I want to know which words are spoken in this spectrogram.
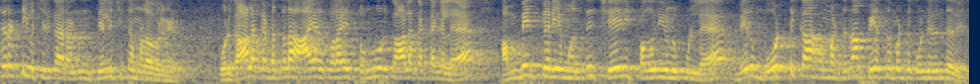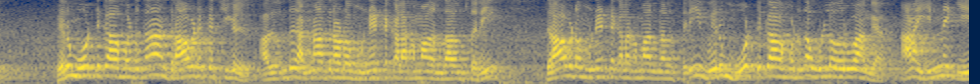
திரட்டி வச்சிருக்கார் அண்ணன் தெளிச்சி தமிழ் அவர்கள். ஒரு காலகட்டத்தில் ஆயிரத்தி தொள்ளாயிரத்தி தொண்ணூறு காலகட்டங்களில் அம்பேத்கரியம் வந்து சேரி பகுதிகளுக்குள்ள வெறும் ஓட்டுக்காக மட்டும்தான் பேசப்பட்டு கொண்டிருந்தது. வெறும் ஓட்டுக்காக மட்டும்தான் திராவிட கட்சிகள் அது வந்து அண்ணா திராவிட முன்னேற்ற கழகமாக இருந்தாலும் சரி திராவிட முன்னேற்ற கழகமாக இருந்தாலும் சரி வெறும் ஓட்டுக்காக மட்டும்தான் உள்ளே வருவாங்க. ஆனால் இன்னைக்கு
